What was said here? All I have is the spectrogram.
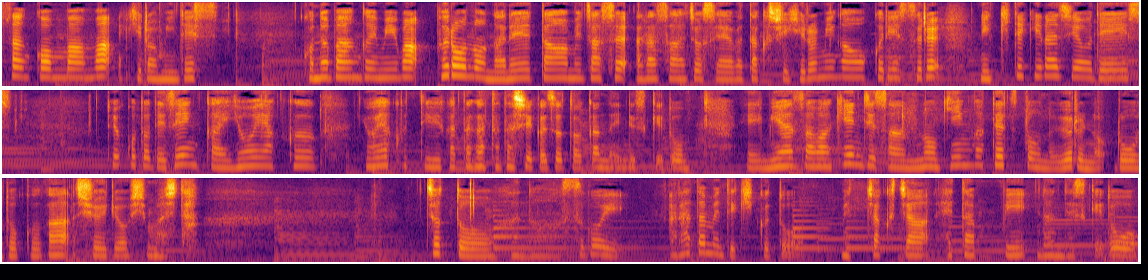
さんこんばんは、ひろみです。この番組はプロのナレーターを目指すアラサー女性私ひろみがお送りする日記的ラジオです。ということで前回ようやく、ようやくっていう言い方が正しいかちょっとわかんないんですけど、えー宮沢賢治さんの銀河鉄道の夜の朗読が終了しました。ちょっとあのすごい改めて聞くとめちゃくちゃ下手っぴなんですけど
